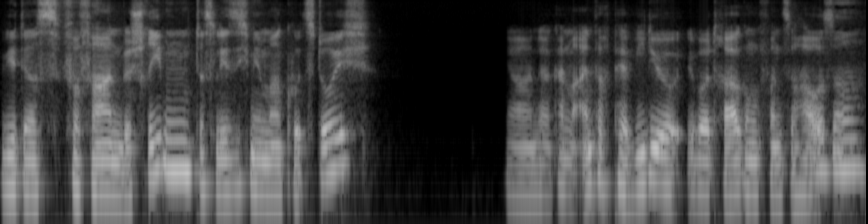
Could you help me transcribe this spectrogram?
wird das Verfahren beschrieben. Das lese ich mir mal kurz durch. Ja, da kann man einfach per Videoübertragung von zu Hause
